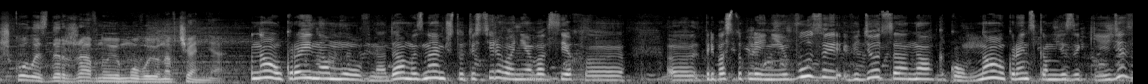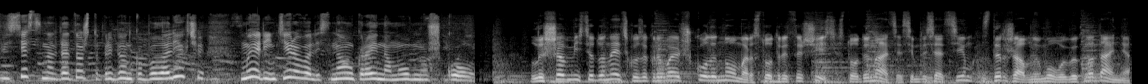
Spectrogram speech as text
школи з державною мовою навчання. Она украиномовна, да, мы знаем, что тестирование во всех э, э, при поступлении в вузы ведется на каком? На украинском языке. Еди- Естественно, для того, чтобы ребенку было легче, мы ориентировались на украиномовную школу. Лише в місті Донецьку закривають школи номер 136, 111, 77 з державною мовою викладання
